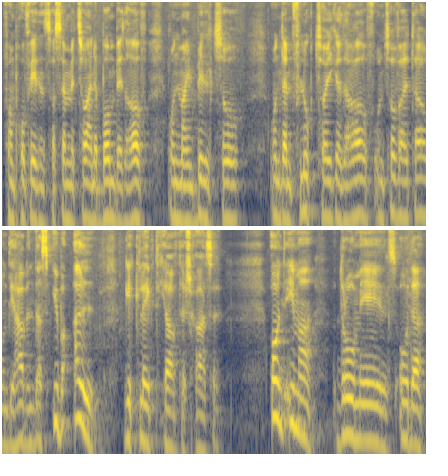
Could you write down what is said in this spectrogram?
vom Propheten sallam mit so einer Bombe drauf und mein Bild so und dann Flugzeuge darauf und so weiter. Und die haben das überall geklebt hier auf der Straße. Und immer Drohmails oder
